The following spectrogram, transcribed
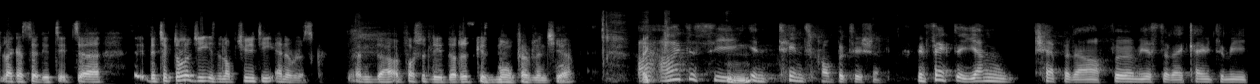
like I said, it's it's uh, the technology is an opportunity and a risk, and uh, unfortunately, the risk is more prevalent here. I, I just see mm-hmm. intense competition. In fact, a young chap at our firm yesterday came to me,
